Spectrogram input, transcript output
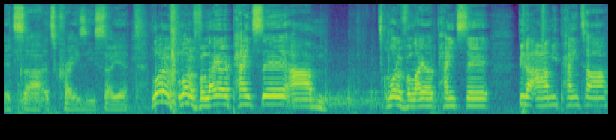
it's uh, it's crazy. So, yeah, a lot of a lot of Vallejo paints there. Um, a lot of Vallejo paints there. Bit of army painter,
